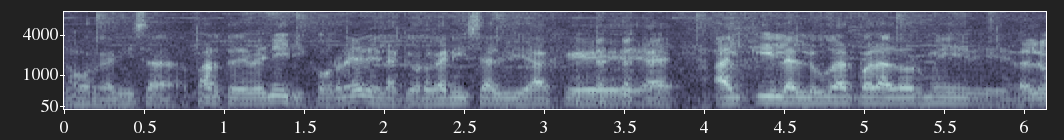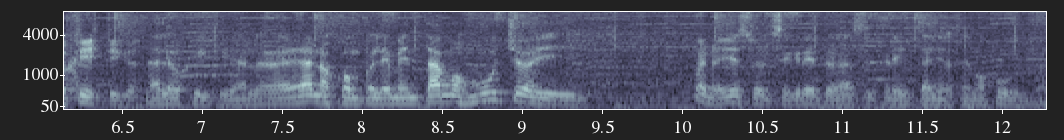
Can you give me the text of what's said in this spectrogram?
nos organiza, aparte de venir y correr, es la que organiza el viaje, alquila el lugar para dormir. la logística. La logística. La verdad nos complementamos mucho y bueno, y eso es el secreto de hace 30 años estemos juntos.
